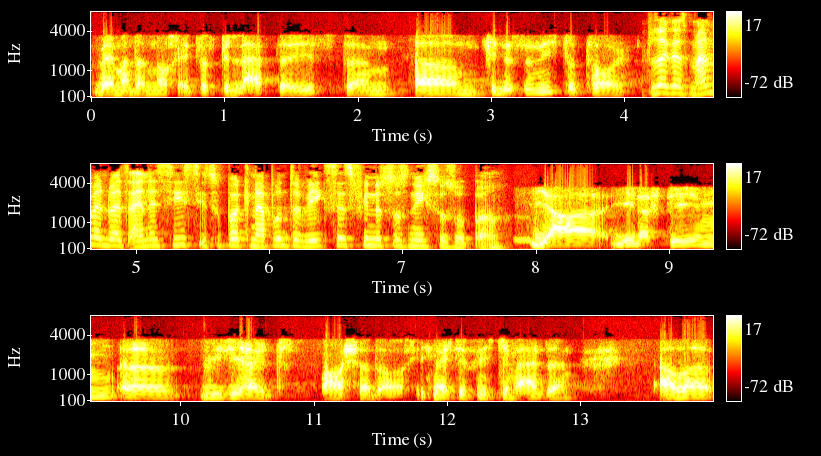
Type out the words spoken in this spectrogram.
wenn man dann noch etwas beleibter ist, dann ähm, findest du das nicht so toll. Du sagst als Mann, wenn du jetzt eine siehst, die super knapp unterwegs ist, findest du es nicht so super. Ja, je nachdem, äh, wie sie halt ausschaut auch. Ich möchte jetzt nicht gemein sein. Aber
